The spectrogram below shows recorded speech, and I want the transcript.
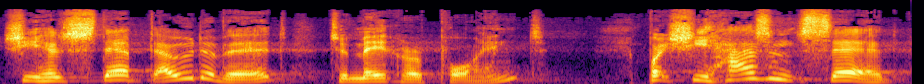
She has stepped out of it to make her point, but she hasn't said,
